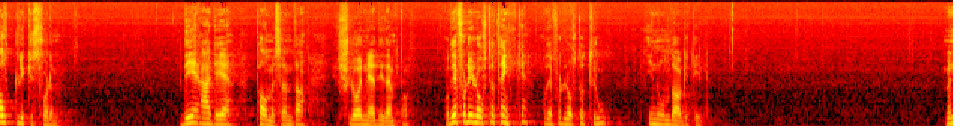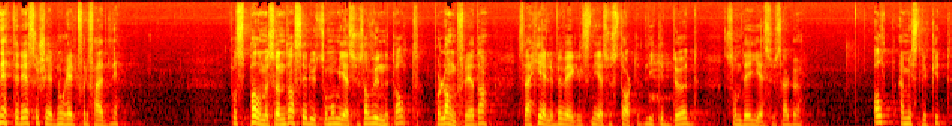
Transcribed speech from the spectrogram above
Alt lykkes for dem. Det er det palmesøndag slår ned i dem på. Og det får de lov til å tenke, og det får de lov til å tro i noen dager til. Men etter det så skjer det noe helt forferdelig. På palmesøndag ser det ut som om Jesus har vunnet alt. På langfredag så er hele bevegelsen Jesus startet, like død som det Jesus er død. Alt er mislykket.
